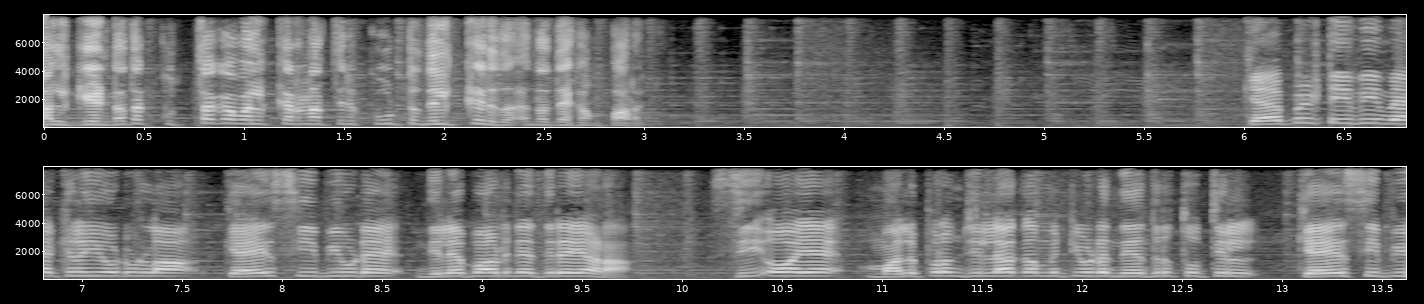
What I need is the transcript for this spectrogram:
നൽകേണ്ടത്. കുത്തകവൽക്കരണത്തിന് കൂട്ടു നിൽക്കരുത് എന്ന് അദ്ദേഹം പറഞ്ഞു. കേബിൾ ടി വി മേഖലയോടുള്ള കെ എസ് സി ബിയുടെ നിലപാടിനെതിരെയാണ് സി ഒ എ മലപ്പുറം ജില്ലാ കമ്മിറ്റിയുടെ നേതൃത്വത്തിൽ കെ എസ് സി ബി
